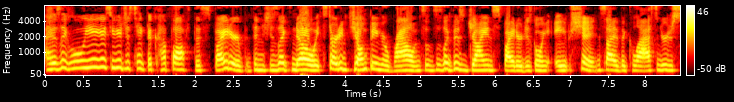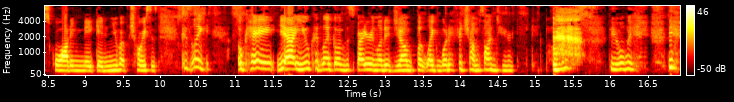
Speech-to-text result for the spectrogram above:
I was like, well, yeah, I guess you could just take the cup off the spider, but then she's like, no, it started jumping around, so this is like this giant spider just going ape shit inside the glass, and you're just squatting naked, and you have choices because like, okay, yeah, you could let go of the spider and let it jump, but like, what if it jumps onto your naked body? the only the,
